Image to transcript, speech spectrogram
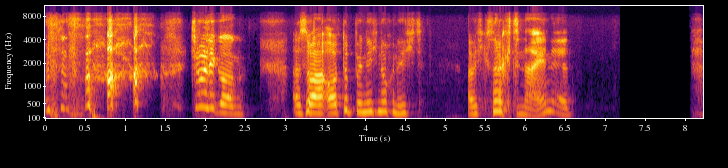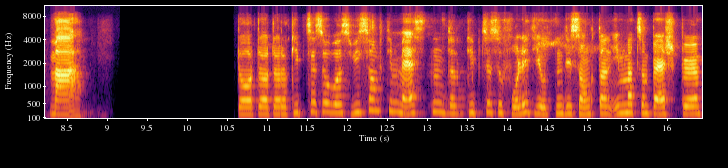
Entschuldigung. Also ein Auto bin ich noch nicht. Habe ich gesagt. Nein, nicht. Ma. Da, da, da, da gibt es ja sowas, wie sagen die meisten, da gibt es ja so Vollidioten, die sagen dann immer zum Beispiel,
